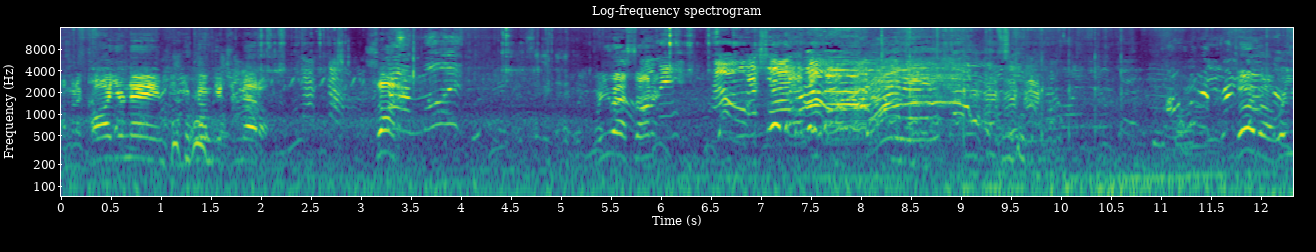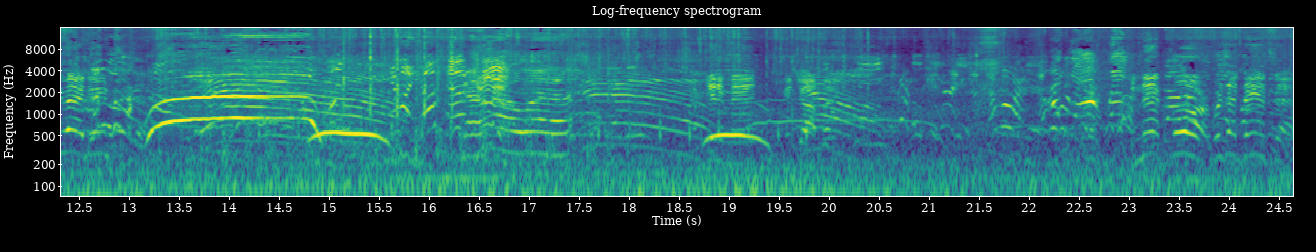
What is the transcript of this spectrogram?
I'm going to call your name and you come get your medal. Sonic, where you at, Sonic? Turbo, where you at, dude? Get it, man. Good job, buddy. Where's that dance at?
